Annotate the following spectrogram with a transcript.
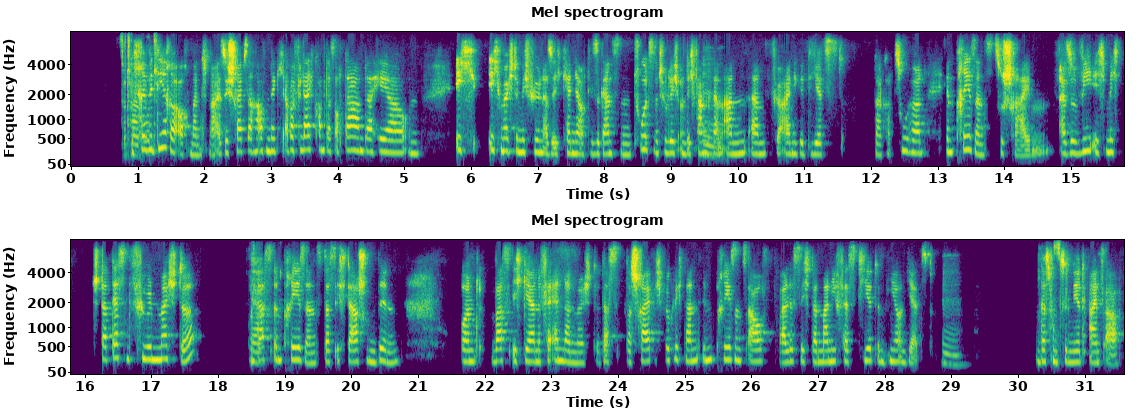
Total ich gut. revidiere auch manchmal. Also ich schreibe Sachen auf und denke ich, aber vielleicht kommt das auch da und daher. Und ich, ich möchte mich fühlen, also ich kenne ja auch diese ganzen Tools natürlich und ich fange mhm. dann an, ähm, für einige, die jetzt da gerade zuhören, im Präsens zu schreiben. Also wie ich mich stattdessen fühlen möchte und ja. das im Präsens, dass ich da schon bin und was ich gerne verändern möchte, das, das schreibe ich wirklich dann im Präsens auf, weil es sich dann manifestiert im Hier und Jetzt. Mhm. Das funktioniert 1a.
